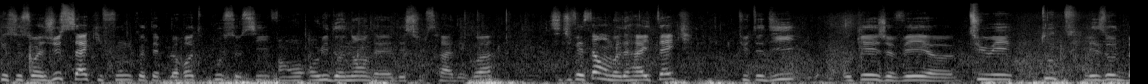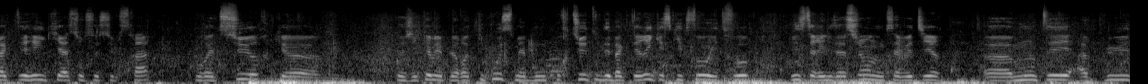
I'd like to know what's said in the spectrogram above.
que ce soit juste ça qui font que tes pleurotes poussent aussi, en, lui donnant des, substrats adéquats. Si tu fais ça en mode high-tech, tu te dis ok je vais euh, tuer toutes les autres bactéries qu'il y a sur ce substrat pour être sûr que, j'ai que mes pleurotes qui poussent. Mais bon, pour tuer toutes les bactéries, qu'est-ce qu'il te faut? Il te faut une stérilisation, donc ça veut dire euh, monter à plus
